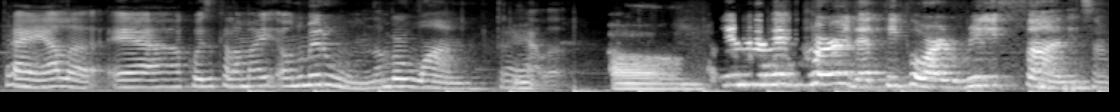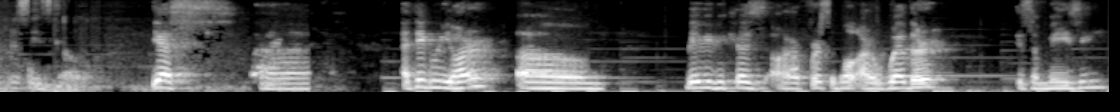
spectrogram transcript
para ela é a coisa que ela mais. é o número um, number one para ela. Um, and I've heard that people are really fun in San Francisco. Yes, uh, I think we are. Um, maybe because our first of all, our weather is amazing.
